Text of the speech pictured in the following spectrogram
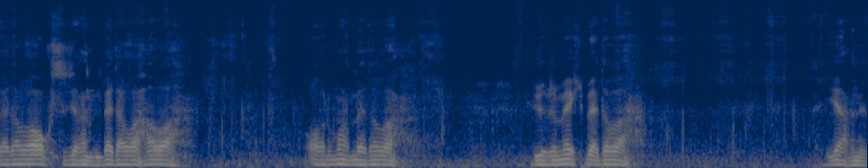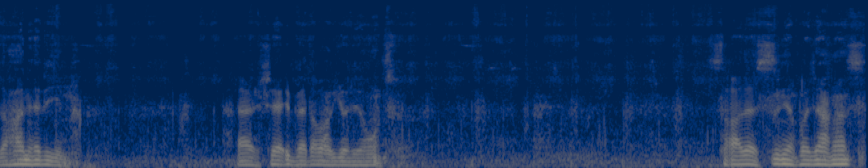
Bedava oksijen, bedava hava. Orman bedava. Yürümek bedava. Yani daha ne diyeyim. Her şey bedava görüyorsunuz. Sadece sizin yapacağınız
